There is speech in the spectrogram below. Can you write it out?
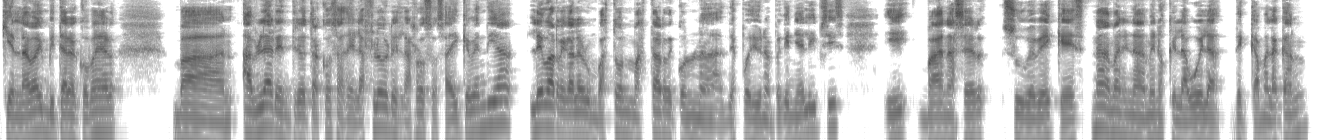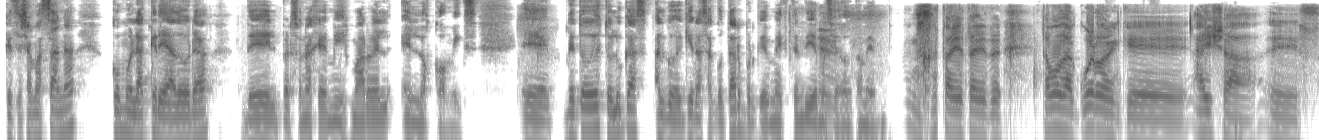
quien la va a invitar a comer, van a hablar entre otras cosas de las flores, las rosas ahí que vendía, le va a regalar un bastón más tarde con una, después de una pequeña elipsis y van a ser su bebé que es nada más ni nada menos que la abuela de Kamala Khan, que se llama Sana, como la creadora del personaje de Miss Marvel en los cómics. Eh, de todo esto, Lucas, algo que quieras acotar porque me extendí demasiado también. está bien, está bien. Estamos de acuerdo en que Aisha es...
